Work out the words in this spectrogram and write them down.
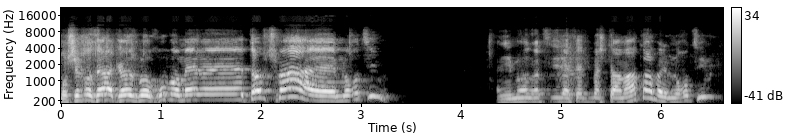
משה חוזר לקדוש ברוך הוא ואומר, אה, טוב, שמע, הם לא רוצים. אני מאוד רציתי לתת מה שאתה אמרת, אבל הם לא רוצים.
